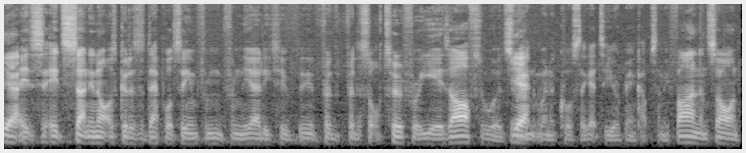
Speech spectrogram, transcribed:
Yeah. It's it's certainly not as good as the Depor team from, from the early two for, for the sort of two or three years afterwards. Yeah. When, when of course they get to European Cup semi final and so on.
